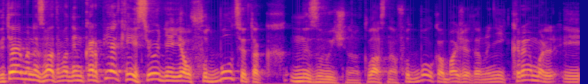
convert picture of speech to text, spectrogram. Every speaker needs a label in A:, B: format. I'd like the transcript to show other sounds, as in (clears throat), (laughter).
A: Вітаю, мене звати Вадим Карп'як. І сьогодні я в футболці так незвично. Класна футболка. Бачите, на ній Кремль, і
